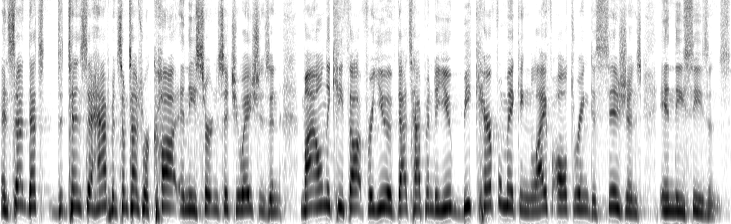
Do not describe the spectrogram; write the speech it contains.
And so that tends to happen. Sometimes we're caught in these certain situations. And my only key thought for you, if that's happened to you, be careful making life altering decisions in these seasons.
